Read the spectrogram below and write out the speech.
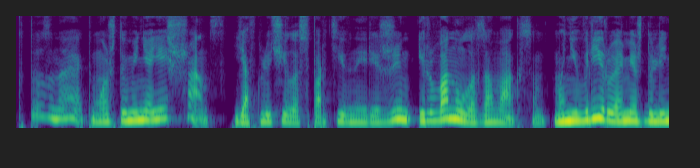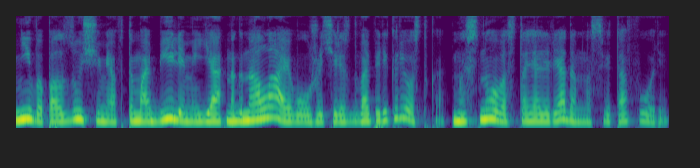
кто знает, может, у меня есть шанс. Я включила спортивный режим и рванула за Максом. Маневрируя между лениво ползущими автомобилями, я нагнала его уже через два перекрестка. Мы снова стояли рядом на светофоре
